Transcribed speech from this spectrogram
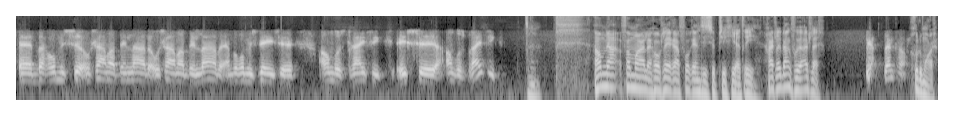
En waarom is uh, Osama Bin Laden Osama Bin Laden? En waarom is deze Anders Breivik is uh, Anders Breivik? Hamna van Marle, hoogleraar forensische psychiatrie. Hartelijk dank voor uw uitleg. Ja, dank wel. Goedemorgen.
